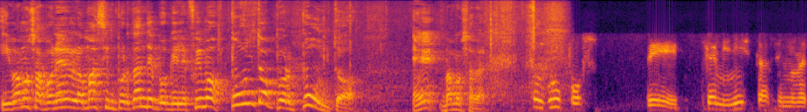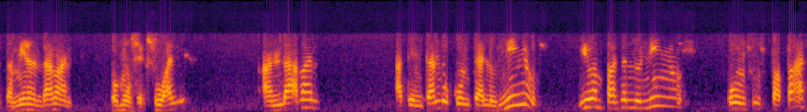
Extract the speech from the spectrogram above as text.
y vamos a poner lo más importante porque le fuimos punto por punto. ¿eh? Vamos a ver. estos grupos de feministas en donde también andaban homosexuales, andaban atentando contra los niños, iban pasando niños con sus papás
